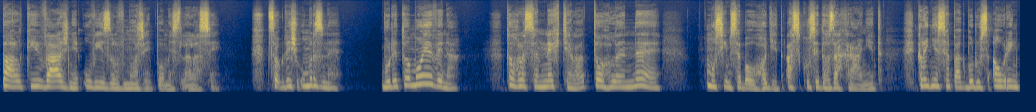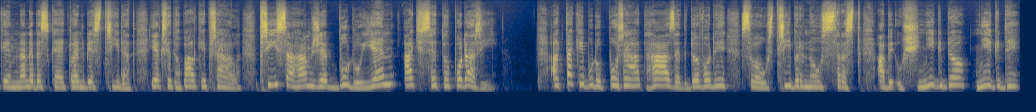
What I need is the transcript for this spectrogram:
Pálky vážně uvízl v moři, pomyslela si. Co když umrzne? Bude to moje vina. Tohle jsem nechtěla, tohle ne. Musím sebou hodit a zkusit ho zachránit. Klidně se pak budu s Aurinkem na nebeské klenbě střídat, jak si to pálky přál. Přísahám, že budu jen, ať se to podaří. A taky budu pořád házet do vody svou stříbrnou srst, aby už nikdo nikdy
